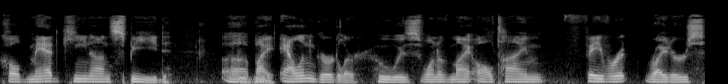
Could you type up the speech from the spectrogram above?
called Mad Keen on Speed uh, mm-hmm. by Alan Girdler, who is one of my all time favorite writers.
